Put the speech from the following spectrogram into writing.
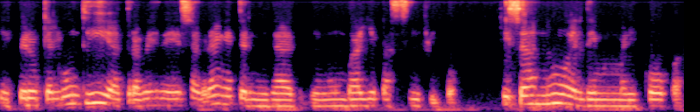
Y espero que algún día, a través de esa gran eternidad, en un valle pacífico, quizás no el de Maricopa,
